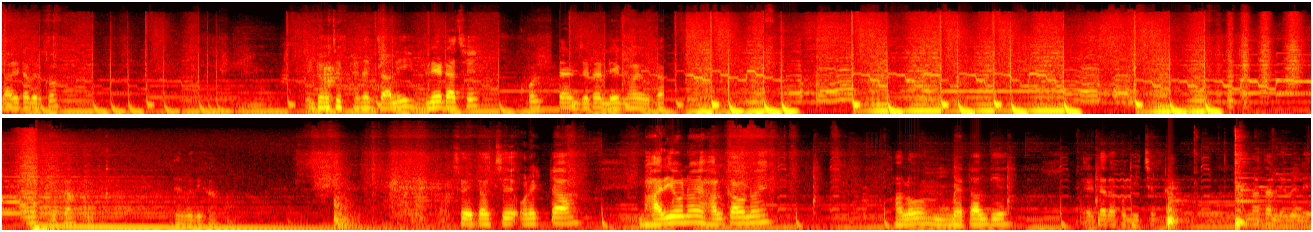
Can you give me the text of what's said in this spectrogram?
জালিটা বের কর। এটা হচ্ছে ফ্যানের জালি, ব্লেড আছে। খোল যেটা লেগ হয় ওটা। দেখা এটা হচ্ছে অনেকটা ভারীও নয়, হালকাও নয়। ভালো মেটাল দিয়ে। এটা দেখো নিচেরটা, আলাদা লেভেলে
